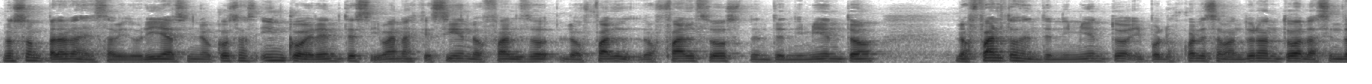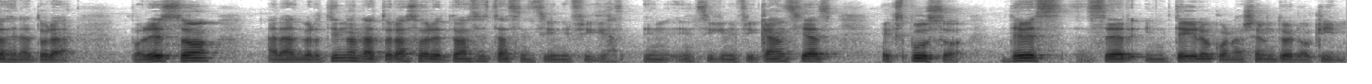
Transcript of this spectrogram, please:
no son palabras de sabiduría, sino cosas incoherentes y vanas que siguen los, falsos, los, los falsos de entendimiento, los faltos de entendimiento y por los cuales abandonan todas las sendas de la Torah. Por eso, al advertirnos la Torah sobre todas estas insignificancias, expuso, debes ser íntegro con Hashem tu Elohim.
